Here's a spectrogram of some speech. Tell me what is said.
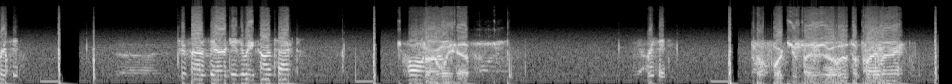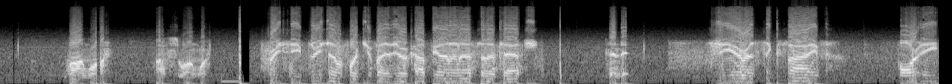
Roger. 250, did you make contact? Oh, Sorry, we have. Proceed. 4250, who's the primary? Longmore. Officer Longmore. Receive 374250, copy on an S and attach. Send it. Sierra 6548.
